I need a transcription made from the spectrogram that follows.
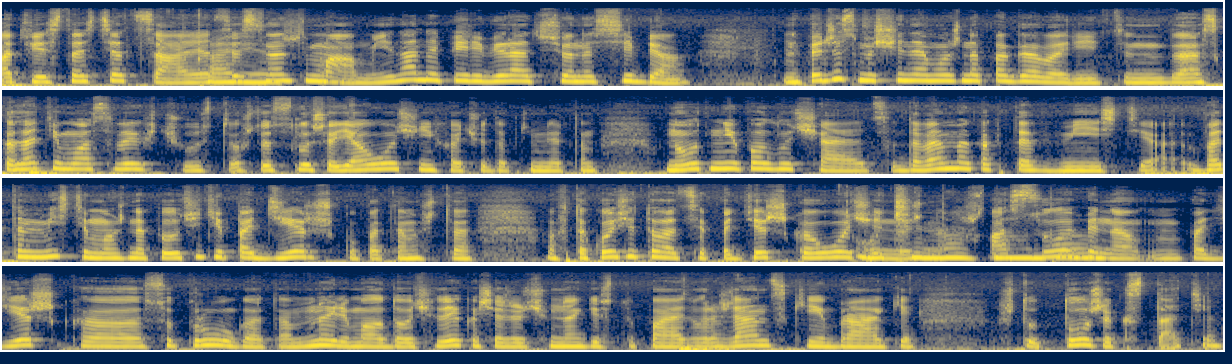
ответственность отца, и ответственность Конечно. мамы. Не надо перебирать все на себя. Опять же, с мужчиной можно поговорить, да, сказать ему о своих чувствах, что, слушай, я очень хочу, например, там, но вот не получается, давай мы как-то вместе. В этом месте можно получить и поддержку, потому что в такой ситуации поддержка очень, Очень нужна. нужна, Особенно м, поддержка супруга, там, ну или молодого человека, сейчас же очень многие вступают в гражданские браки, что тоже, кстати,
